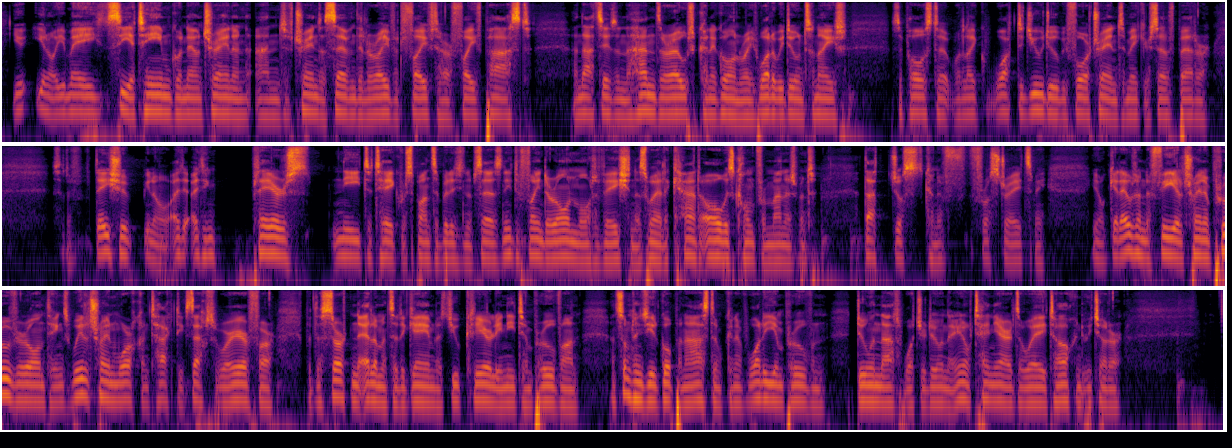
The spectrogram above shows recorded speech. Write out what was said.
you you know, you may see a team going down training, and if train's at seven, they'll arrive at five to or five past, and that's it. And the hands are out, kind of going right. What are we doing tonight? As opposed to well, like, what did you do before training to make yourself better? Sort of, they should, you know, I I think players need to take responsibility themselves, need to find their own motivation as well. It can't always come from management. That just kind of frustrates me. You know, get out on the field, try and improve your own things. We'll try and work on tactics. That's what we're here for. But there's certain elements of the game that you clearly need to improve on. And sometimes you'd go up and ask them, kind of, what are you improving? Doing that, what you're doing there. You know, ten yards away, talking to each other.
